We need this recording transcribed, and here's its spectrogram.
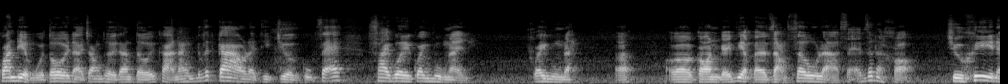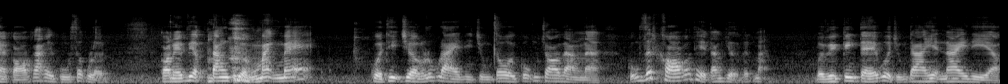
quan điểm của tôi là trong thời gian tới khả năng rất cao là thị trường cũng sẽ sideways quanh vùng này quanh vùng này. Đó. Uh, còn cái việc à, giảm sâu là sẽ rất là khó trừ khi là có các cái cú sốc lớn. Còn cái việc tăng trưởng mạnh mẽ của thị trường lúc này thì chúng tôi cũng cho rằng là cũng rất khó có thể tăng trưởng rất mạnh bởi vì kinh tế của chúng ta hiện nay thì à,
